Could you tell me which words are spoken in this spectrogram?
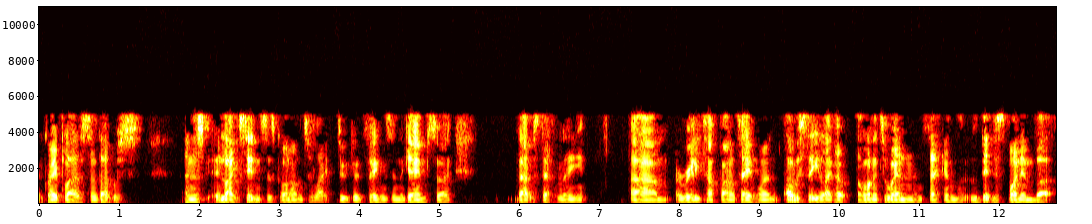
a great player. So that was, and has, like since has gone on to like do good things in the game. So that was definitely um, a really tough final table. And obviously, like I, I wanted to win in second. It was a bit disappointing, but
